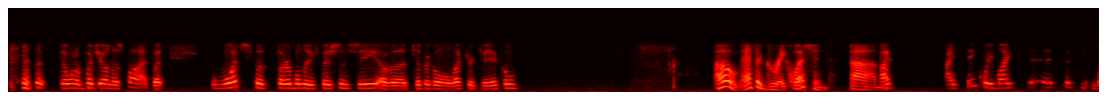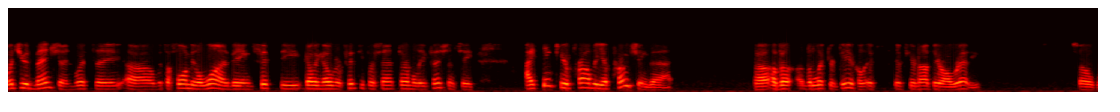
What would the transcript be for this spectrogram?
Don't want to put you on the spot, but what's the thermal efficiency of a typical electric vehicle? Oh, that's a great question. Um, I I think we might what you had mentioned with the uh, with the Formula One being 50 going over 50 percent thermal efficiency. I think you're probably approaching that uh, of, a, of an electric vehicle if if you're not there already. So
